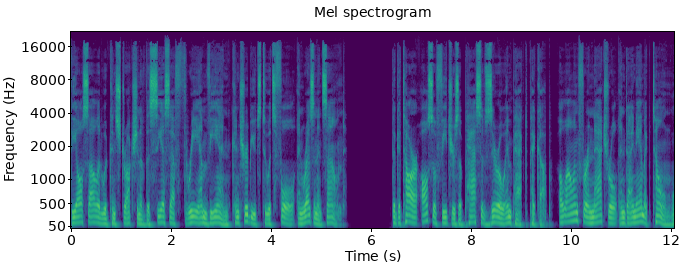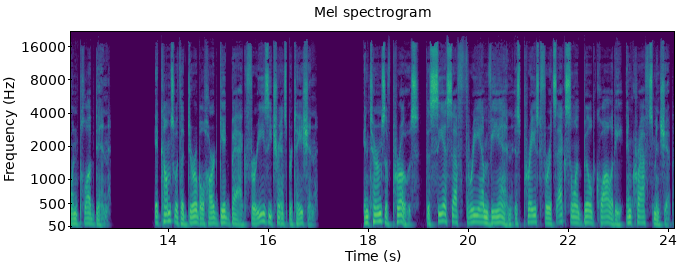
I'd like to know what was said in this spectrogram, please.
The all solid wood construction of the CSF 3MVN contributes to its full and resonant sound. The guitar also features a passive zero impact pickup, allowing for a natural and dynamic tone when plugged in it comes with a durable hard gig bag for easy transportation. In terms of pros, the CSF 3MVN is praised for its excellent build quality and craftsmanship.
